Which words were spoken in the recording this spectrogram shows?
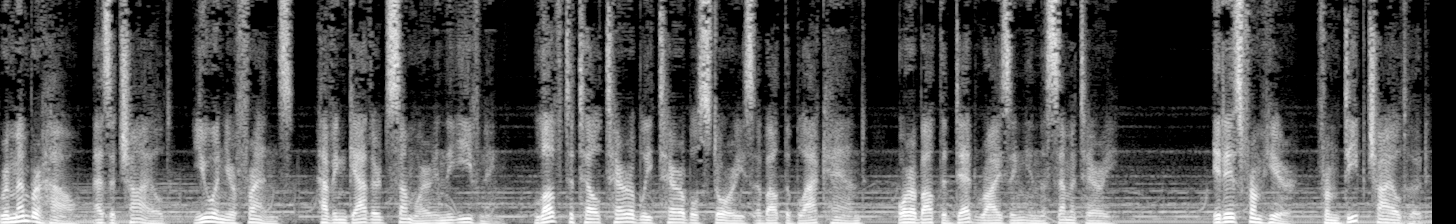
Remember how, as a child, you and your friends, having gathered somewhere in the evening, loved to tell terribly terrible stories about the Black Hand, or about the dead rising in the cemetery? It is from here, from deep childhood,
